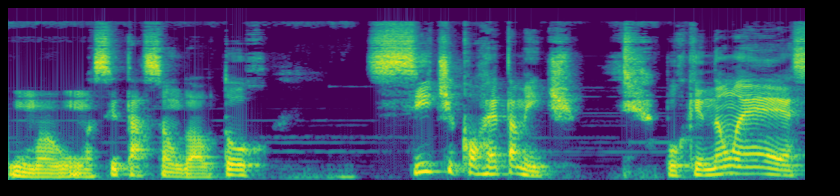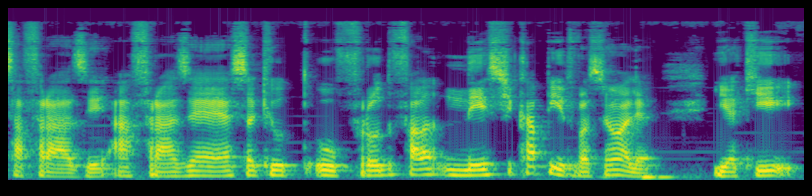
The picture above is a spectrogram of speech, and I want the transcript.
uma, uma citação do autor, cite corretamente. Porque não é essa frase, a frase é essa que o, o Frodo fala neste capítulo. Assim, olha, e aqui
